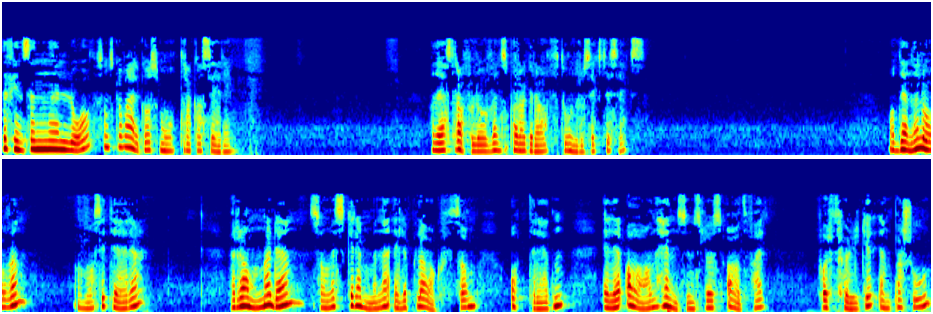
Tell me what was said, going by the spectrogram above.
Det fins en lov som skal verge oss mot trakassering. Og det er straffelovens paragraf 266. Og denne loven, og nå siterer jeg, rammer den som ved skremmende eller plagsom opptreden eller annen hensynsløs atferd forfølger en person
